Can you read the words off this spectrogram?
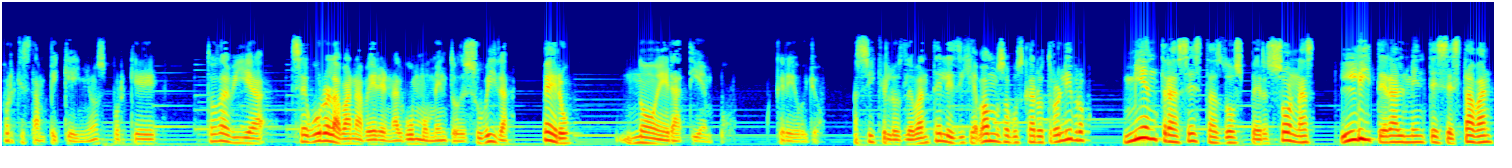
porque están pequeños, porque todavía seguro la van a ver en algún momento de su vida, pero no era tiempo, creo yo. Así que los levanté les dije, vamos a buscar otro libro, mientras estas dos personas literalmente se estaban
